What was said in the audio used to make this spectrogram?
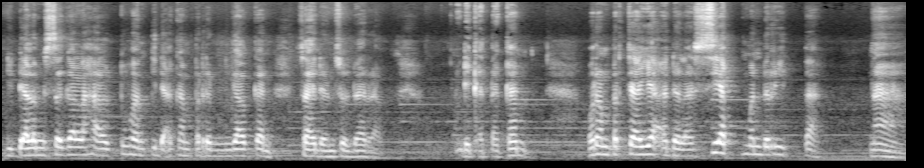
di dalam segala hal Tuhan tidak akan pernah meninggalkan saya dan saudara dikatakan Orang percaya adalah siap menderita. Nah,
